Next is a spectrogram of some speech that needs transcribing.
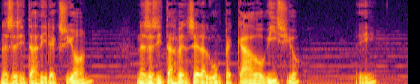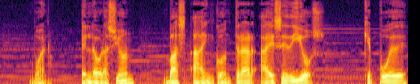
¿Necesitas dirección? ¿Necesitas vencer algún pecado, vicio? ¿Y? Bueno, en la oración vas a encontrar a ese Dios que puede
